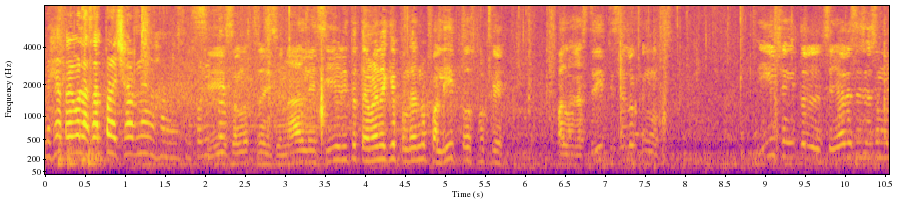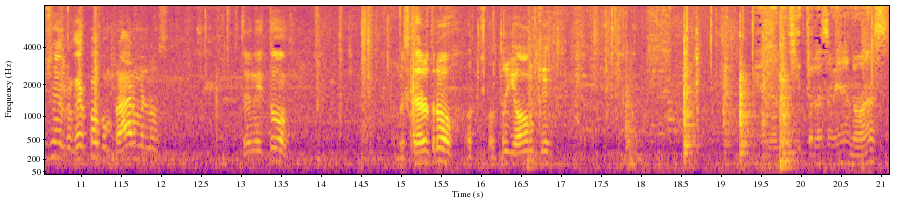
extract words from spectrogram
Deja, traigo la sal para echarle a los Sí, son los tradicionales. Sí, ahorita también hay que ponernos palitos porque para la gastritis es lo que nos. Y, changuito, el señor ese se hace mucho del rogar para comprármelos. Entonces necesito buscar otro, otro, otro yonque. Mira, Nachito, raza, mira nomás.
